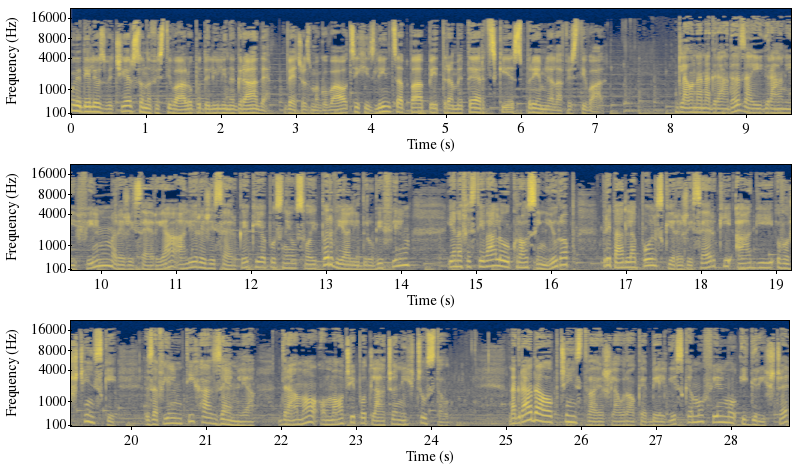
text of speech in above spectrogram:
V nedeljo zvečer so na festivalu podelili nagrade, več o zmagovalcih iz Linca pa Petra Meterc, ki je spremljala festival. Glavna nagrada za igrani film režiserja ali režiserke, ki je posnel svoj prvi ali drugi film, je na festivalu Crossing Europe pripadla polski režiserki Agi Voščinski za film Tiha zemlja, dramo o moči potlačenih čustev. Nagrada občinstva je šla v roke belgijskemu filmu Igrišče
